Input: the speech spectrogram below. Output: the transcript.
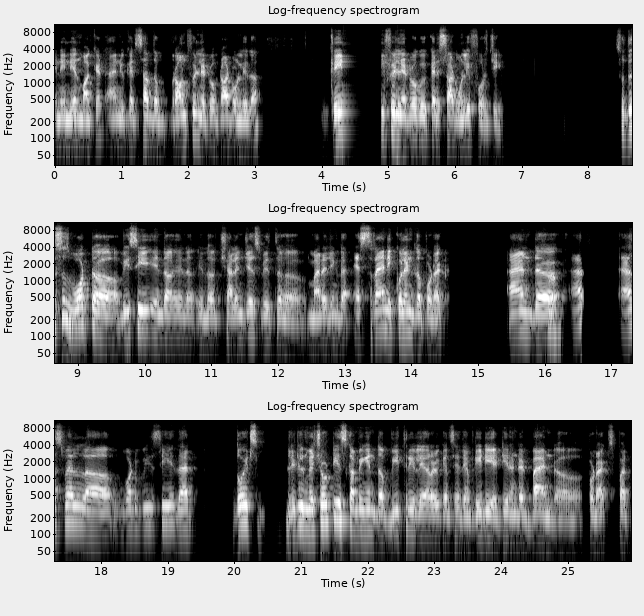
in Indian market and you can serve the brownfield network, not only the greenfield network. You can start only 4G. So this is what uh, we see in the, in the, in the challenges with uh, managing the SRAN equivalent to the product, and uh, sure. as as well, uh, what we see that though it's little maturity is coming in the B3 layer, or you can say they have DD1800 band uh, products, but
